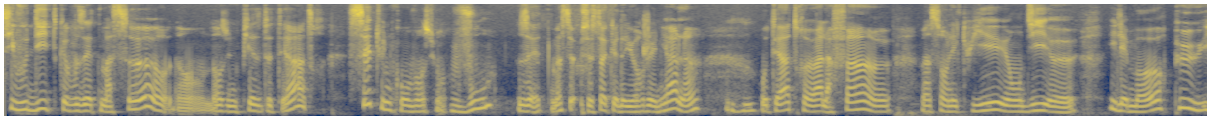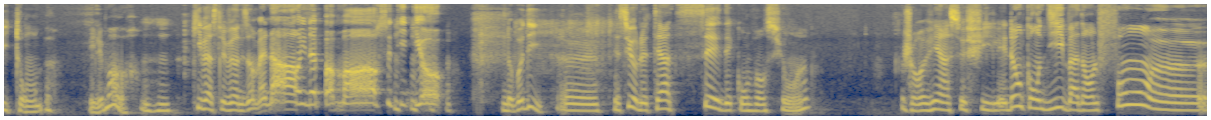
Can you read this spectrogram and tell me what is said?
Si vous dites que vous êtes ma sœur dans, dans une pièce de théâtre, c'est une convention. Vous êtes ma sœur. C'est ça qui est d'ailleurs génial. Hein Au théâtre, à la fin, euh, Vincent Lécuyer, on dit euh, il est mort, puis il tombe. Il est mort. Qui va se lever en disant mais non, il n'est pas mort, c'est idiot. Nobody. Bien sûr, le théâtre, c'est des conventions. hein. Je reviens à ce fil. Et donc, on dit, bah, dans le fond, euh,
